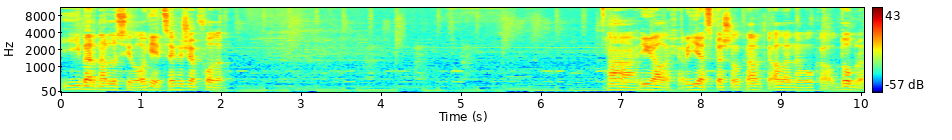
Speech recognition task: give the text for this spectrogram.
І Бернардо Сіло. Окей, це хоча б фодер. Ага, і Галахер. Є спешл картка, але не волкаут. Добре.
